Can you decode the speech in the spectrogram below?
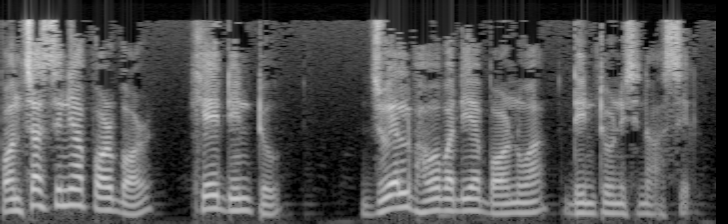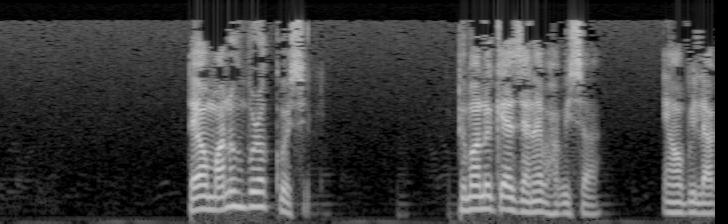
পঞ্চাছদিনীয়া পৰ্বৰ সেই দিনটো জুৱেল ভাৱবাদীয়ে বৰ্ণোৱা দিনটোৰ নিচিনা আছিল। তেওঁ মানুহবোৰক কৈছিল তোমালোকে যেনে ভাবিছা এওঁবিলাক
